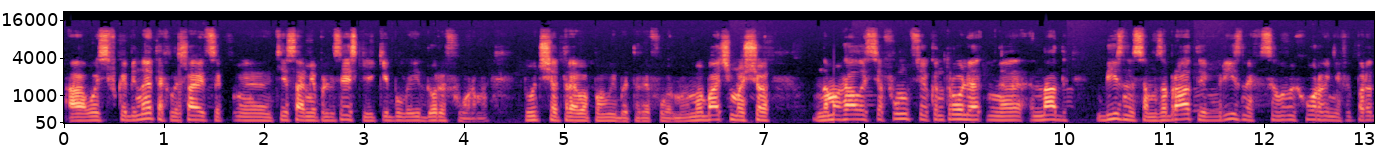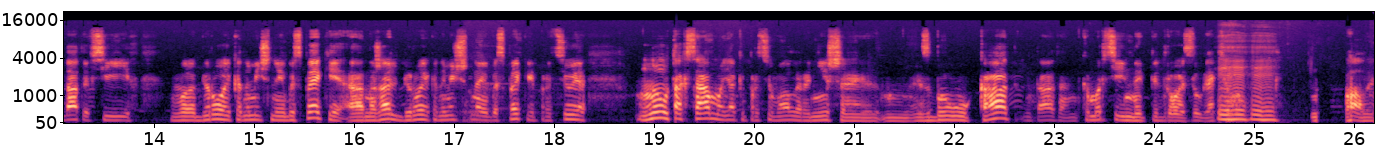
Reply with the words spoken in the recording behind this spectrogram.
А ось в кабінетах лишаються е, ті самі поліцейські, які були і до реформи. Тут ще треба повибити реформу. Ми бачимо, що намагалися функцію контролю е, над бізнесом забрати в різних силових органів і передати всі їх в бюро економічної безпеки. А на жаль, бюро економічної безпеки працює Ну, так само, як і працювали раніше СБУ КАТ, та, там, комерційний підрозділ, як його називали,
